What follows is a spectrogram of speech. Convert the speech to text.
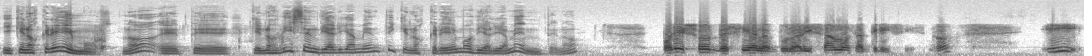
y que nos creemos, ¿no? Este, que nos dicen diariamente y que nos creemos diariamente, ¿no? Por eso decía, naturalizamos la crisis, ¿no? Y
